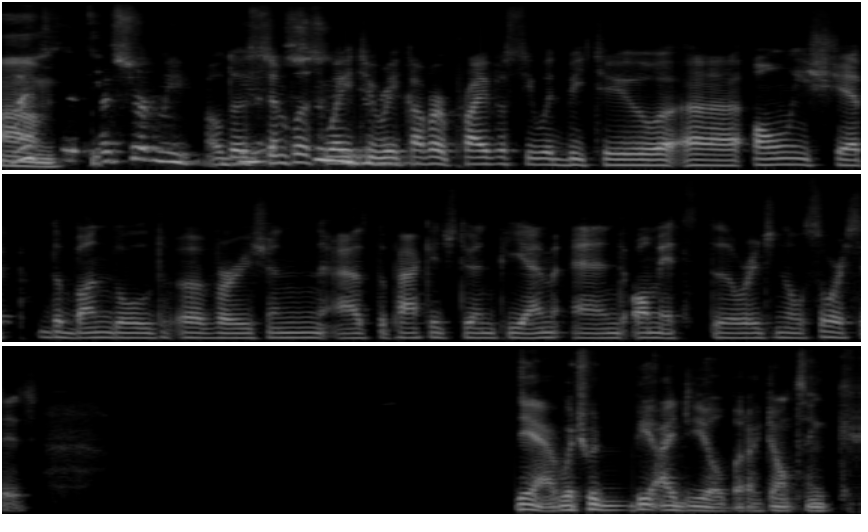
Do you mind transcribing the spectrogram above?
Um, cer- I've certainly. Well, the you know, simplest way to recover privacy would be to uh, only ship the bundled uh, version as the package to NPM and omit the original sources. Yeah, which would be ideal, but I don't think,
